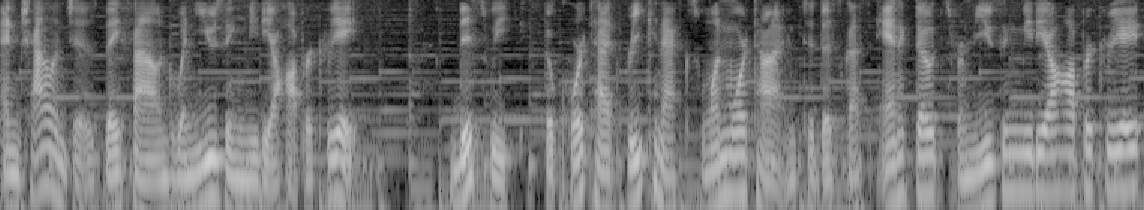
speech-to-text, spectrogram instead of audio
and challenges they found when using Media Hopper Create. This week, the quartet reconnects one more time to discuss anecdotes from using Media Hopper Create,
